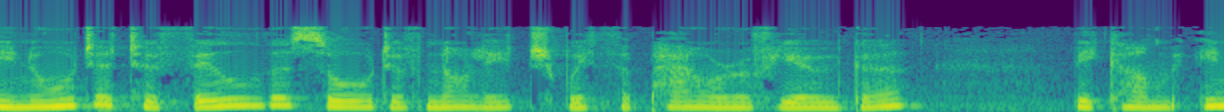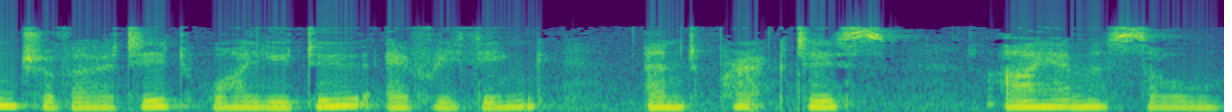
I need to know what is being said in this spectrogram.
In order to fill the sword of knowledge with the power of yoga, become introverted while you do everything and practice I am a soul.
